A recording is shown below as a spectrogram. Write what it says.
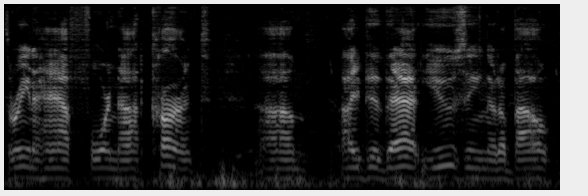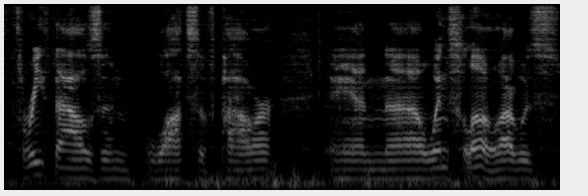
three and a half four knot current um, I did that using at about 3,000 watts of power and uh, went slow. I was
